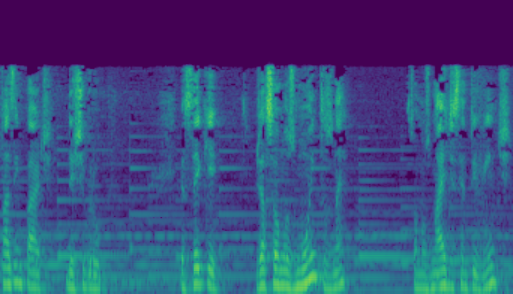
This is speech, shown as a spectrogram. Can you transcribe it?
fazem parte deste grupo. Eu sei que já somos muitos, né? Somos mais de 120.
